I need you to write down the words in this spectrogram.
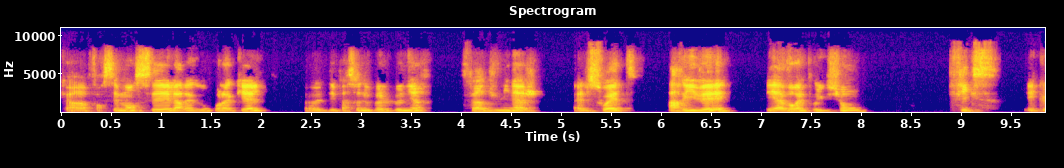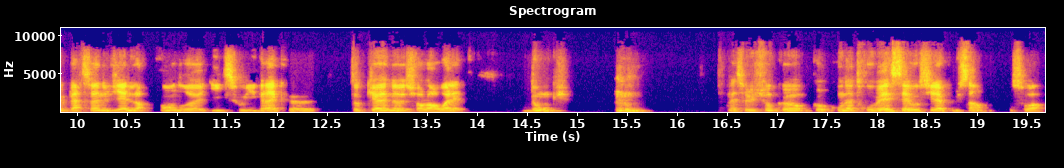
Car forcément, c'est la raison pour laquelle euh, des personnes veulent venir faire du minage. Elles souhaitent arriver et avoir une production fixe et que personne vienne leur prendre X ou Y euh, token sur leur wallet. Donc, la solution qu'on a trouvée, c'est aussi la plus simple en soi.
